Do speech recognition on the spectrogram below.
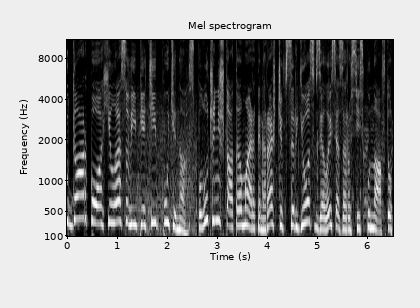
Удар по ахілесовій п'яті Путіна. Сполучені Штати Америки нарешті всерйоз взялися за російську нафту.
